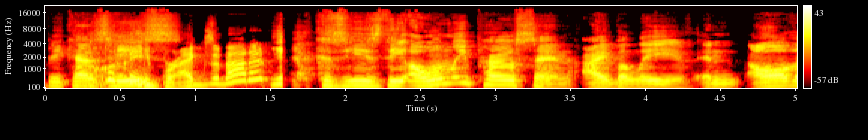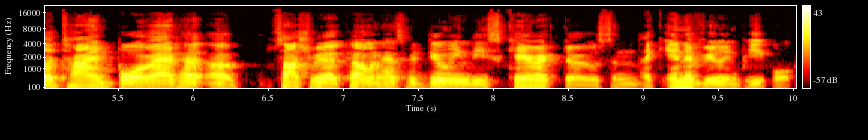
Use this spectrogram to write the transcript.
because he brags about it. yeah, because he's the only person I believe, and all the time Borat, uh, Sacha Baron Cohen has been doing these characters and like interviewing people.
